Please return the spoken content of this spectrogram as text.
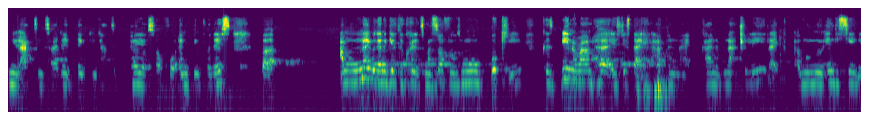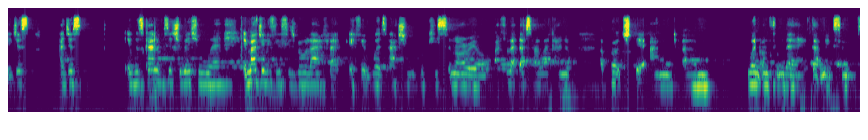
knew acting, so I didn't think you'd have to prepare yourself for anything for this. But I'm not even going to give the credit to myself. It was more Bukky because being around her is just that it happened like kind of naturally. Like when we were in the scene, it just, I just it was kind of a situation where imagine if this is real life, like if it was actually Bukky's scenario. I feel like that's how I kind of approached it and um, went on from there, if that makes sense.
